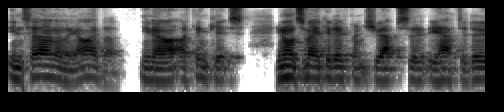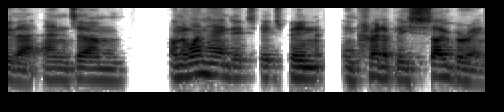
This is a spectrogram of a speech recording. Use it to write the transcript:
internally either. You know, I think it's in order to make a difference, you absolutely have to do that. And um, on the one hand, it's it's been incredibly sobering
